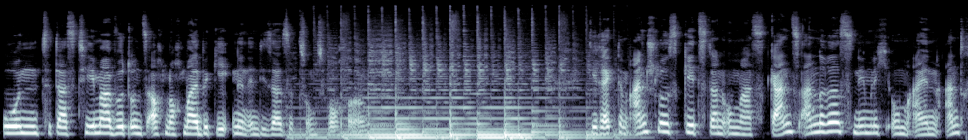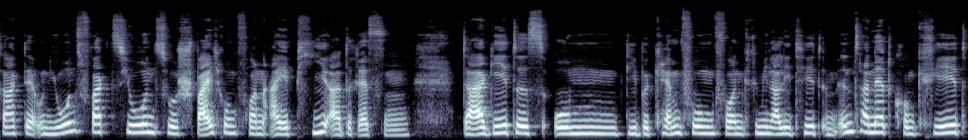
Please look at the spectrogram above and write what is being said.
Und das Thema wird uns auch nochmal begegnen in dieser Sitzungswoche. Direkt im Anschluss geht es dann um was ganz anderes, nämlich um einen Antrag der Unionsfraktion zur Speicherung von IP-Adressen. Da geht es um die Bekämpfung von Kriminalität im Internet, konkret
